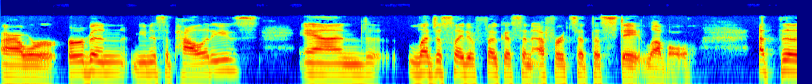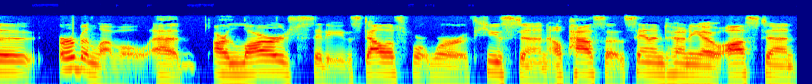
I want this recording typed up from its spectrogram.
our urban municipalities and legislative focus and efforts at the state level. At the urban level at our large cities Dallas, Fort Worth, Houston, El Paso, San Antonio, Austin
